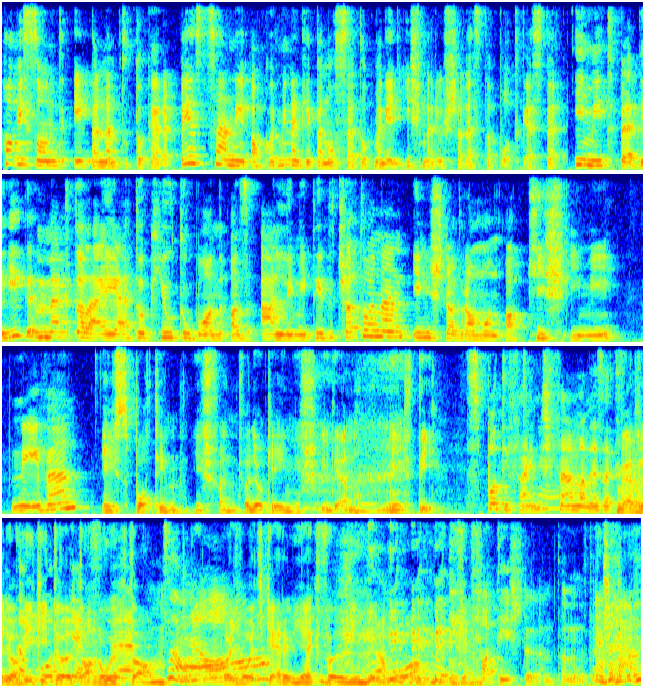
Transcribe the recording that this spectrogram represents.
Ha viszont éppen nem tudtok erre pénzt szánni, akkor mindenképpen osszátok meg egy ismerőssel ezt a podcastet. Imit pedig megtaláljátok YouTube-on az Unlimited csatornán, Instagramon a Kis Imi néven, És Spotin is fent vagyok, én is, igen, mint ti. Spotify-n is fel van ezek Mert hogy szerint a Wikitől tanultam, Oh. hogy hogy kerüljek föl mindenhova. Igen. Fati is tőlem tanult a csávó.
